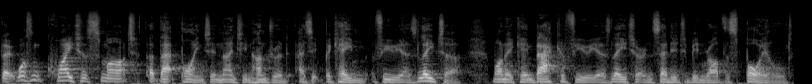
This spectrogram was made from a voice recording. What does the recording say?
though it wasn't quite as smart at that point in 1900 as it became a few years later. Monet came back a few years later and said it had been rather spoiled,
